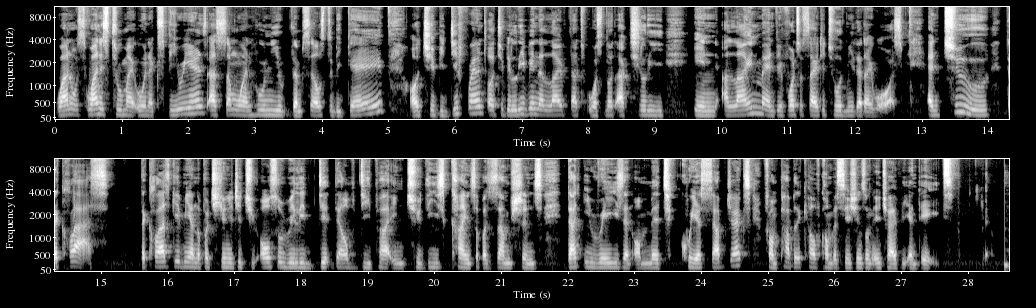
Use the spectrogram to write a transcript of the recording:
One was one is through my own experience as someone who knew themselves to be gay or to be different or to be living a life that was not actually in alignment with what society told me that I was. And two, the class the class gave me an opportunity to also really de- delve deeper into these kinds of assumptions that erase and omit queer subjects from public health conversations on HIV and AIDS. Yeah.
